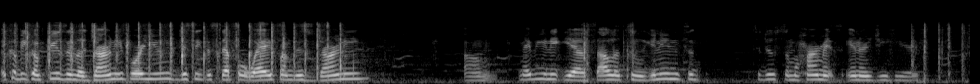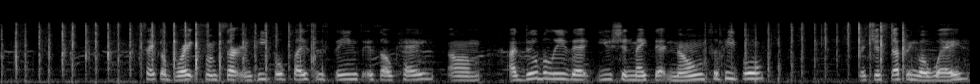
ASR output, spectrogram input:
It could be confusing the journey for you. You just need to step away from this journey. Um, maybe you need, yeah, solitude. You need to, to do some hermit's energy here. Take a break from certain people, places, things. It's okay. Um, I do believe that you should make that known to people that you're stepping away.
